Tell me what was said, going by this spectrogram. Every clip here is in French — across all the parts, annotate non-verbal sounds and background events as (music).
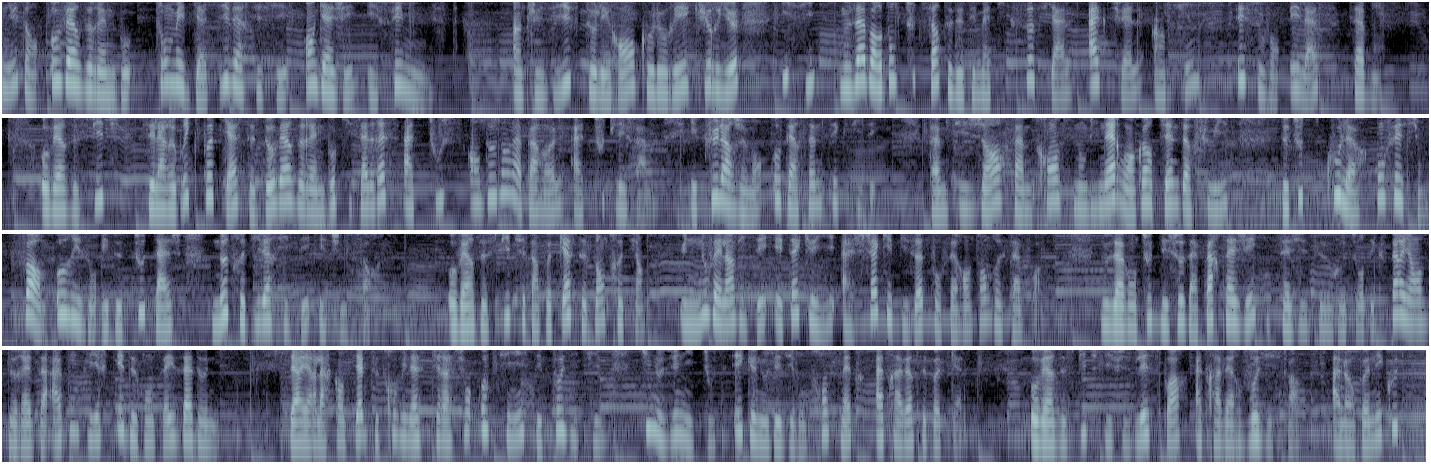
Bienvenue dans Over the Rainbow, ton média diversifié, engagé et féministe. Inclusif, tolérant, coloré, curieux, ici, nous abordons toutes sortes de thématiques sociales, actuelles, intimes et souvent, hélas, tabous. Over the Speech, c'est la rubrique podcast d'Over the Rainbow qui s'adresse à tous en donnant la parole à toutes les femmes et plus largement aux personnes sexisées. Femmes cisgenres, femmes trans, non-binaires ou encore gender fluide, de toute couleur, confession, forme, horizon et de tout âge, notre diversité est une force. Over the Speech est un podcast d'entretien. Une nouvelle invitée est accueillie à chaque épisode pour faire entendre sa voix. Nous avons toutes des choses à partager, qu'il s'agisse de retours d'expérience, de rêves à accomplir et de conseils à donner. Derrière l'arc-en-ciel se trouve une aspiration optimiste et positive qui nous unit toutes et que nous désirons transmettre à travers ce podcast. Over the Speech diffuse l'espoir à travers vos histoires. Alors bonne écoute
